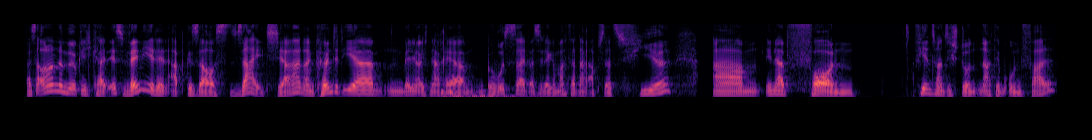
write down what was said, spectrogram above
Was auch noch eine Möglichkeit ist, wenn ihr denn abgesaust seid, ja, dann könntet ihr, wenn ihr euch nachher bewusst seid, was ihr da gemacht habt, nach Absatz 4, ähm, innerhalb von 24 Stunden nach dem Unfall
